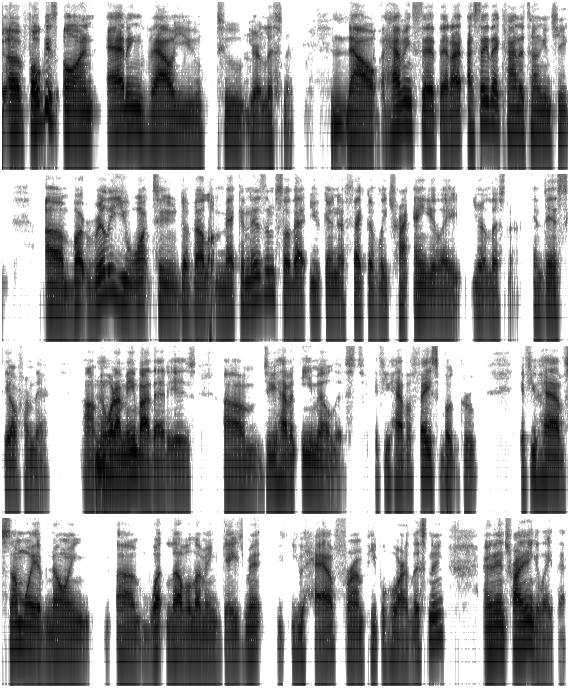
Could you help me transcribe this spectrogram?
uh, focus on adding value to your listener. Mm. Now, having said that, I, I say that kind of tongue in cheek, um, but really you want to develop mechanisms so that you can effectively triangulate your listener and then scale from there. Um, mm. And what I mean by that is, um, do you have an email list? If you have a Facebook group, if you have some way of knowing um, what level of engagement you have from people who are listening, and then triangulate that.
